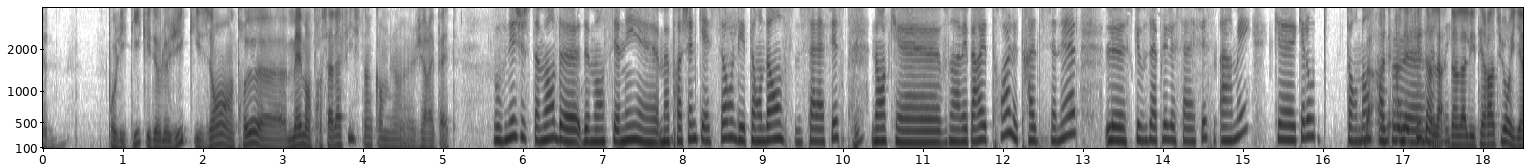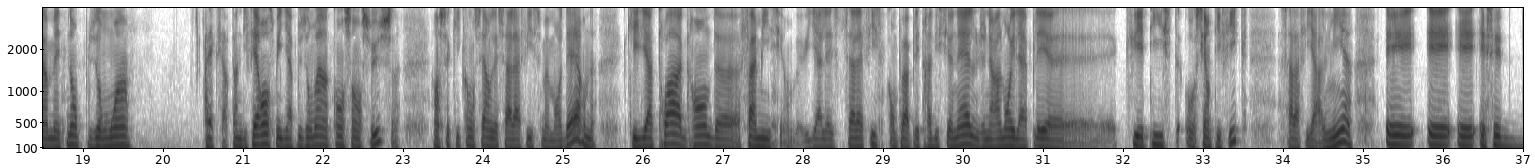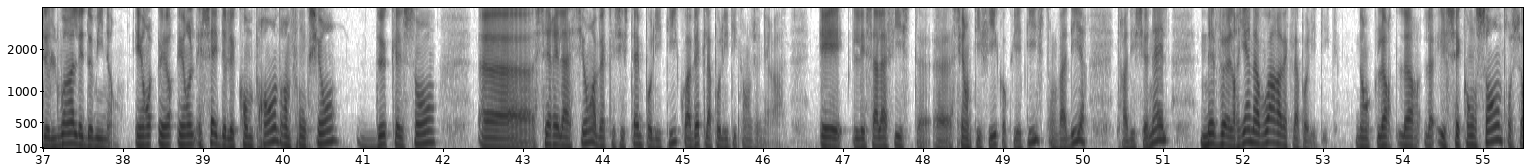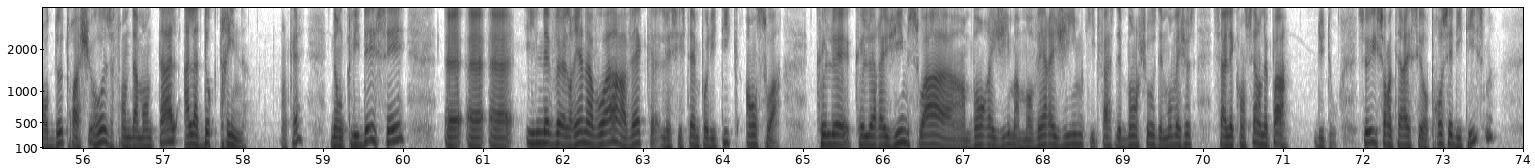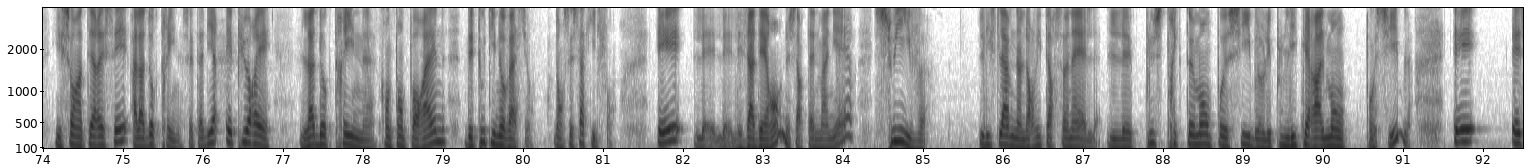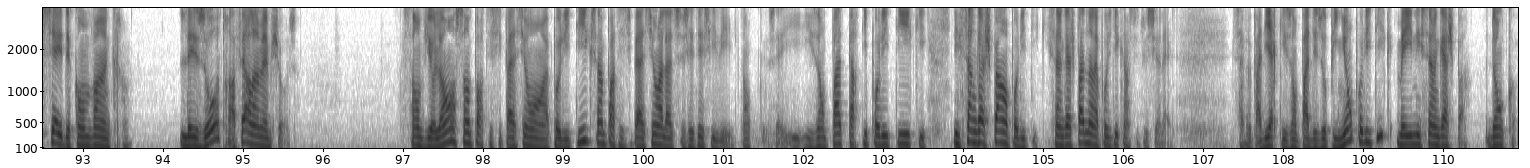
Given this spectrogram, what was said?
politiques, idéologiques qu'ils ont entre eux, euh, même entre salafistes, hein, comme je, je répète. Vous venez justement de, de mentionner euh, ma prochaine question, les tendances du salafisme. Oui. Donc, euh, vous en avez parlé de trois, le traditionnel, le, ce que vous appelez le salafisme armé. Que, quelle autre tendance Bah, qu'on en, peut en effet, euh, dans la, relever? dans la littérature, il y a maintenant plus ou moins, avec certaines différences, mais il y a plus ou moins un consensus en ce qui concerne le salafisme moderne, qu'il y a trois grandes euh, familles, si on veut. Il y a le salafisme qu'on peut appeler traditionnel, généralement il est appelé euh, quiétiste ou scientifique, salafi almir, et, et, et, et c'est de loin les dominants. Et on, et, on essaye de les comprendre en fonction de quelles sont euh, ses relations avec le système politique ou avec la politique en général. Et les salafistes euh, scientifiques ou quiétistes, on va dire, traditionnels, ne veulent rien avoir avec la politique. Donc, ils se concentrent sur deux, trois choses fondamentales à la doctrine. ok? Donc, l'idée, c'est euh, euh, ils ne veulent rien avoir avec le système politique en soi. Que le, que le régime soit un bon régime, un mauvais régime, qu'il fasse des bonnes choses, des mauvaises choses, ça ne les concerne pas du tout. Ceux qui sont intéressés au prosélytisme, ils sont intéressés à la doctrine, c'est-à-dire épurer la doctrine contemporaine de toute innovation. Donc c'est ça qu'ils font. Et les, les- les adhérents, d'une certaine manière, suivent l'islam dans leur vie personnelle le plus strictement possible, ou le plus littéralement possible, et essayent de convaincre les autres à faire la même chose. Sans violence, sans participation à politique, sans participation à la société civile. Donc, ils n'ont pas de parti politique, ils ne s'engagent pas en politique, ils ne s'engagent pas dans la politique institutionnelle. Ça ne veut pas dire qu'ils n'ont pas des opinions politiques, mais ils ne s'engagent pas. Donc,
